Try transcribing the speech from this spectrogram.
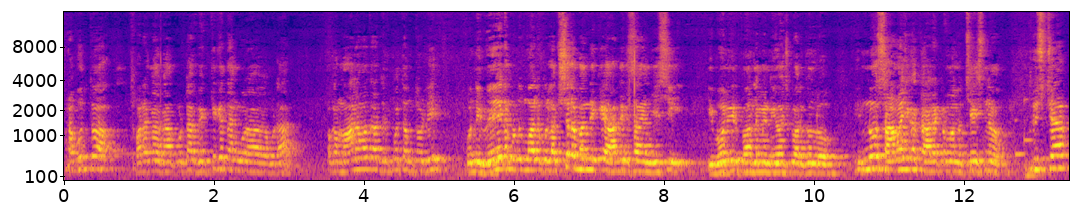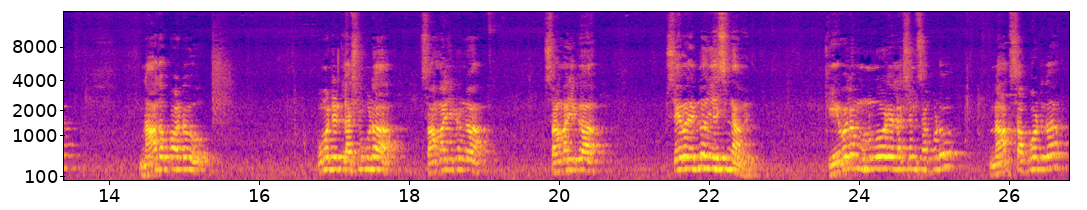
ప్రభుత్వ పరంగా కాకుండా వ్యక్తిగతంగా కూడా ఒక మానవతా దృక్పథంతో కొన్ని వేల కుటుంబాలకు లక్షల మందికి ఆర్థిక సాయం చేసి ఈ భువనగిరి పార్లమెంట్ నియోజకవర్గంలో ఎన్నో సామాజిక కార్యక్రమాలు చేసిన దృష్ట్యా నాతో పాటు కోమటిరెడ్డి లక్ష్మి కూడా సామాజికంగా సామాజిక సేవలు ఎన్నో చేసింది ఆమె. కేవలం మునుగోడు ఎలక్షన్స్ అప్పుడు నాకు సపోర్ట్గా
